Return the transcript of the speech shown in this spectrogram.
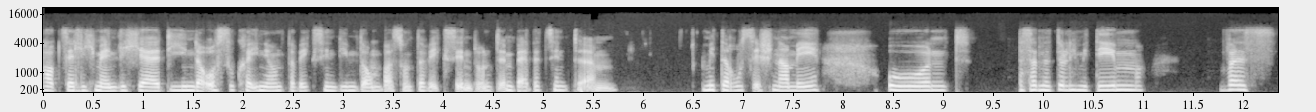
hauptsächlich männliche, die in der Ostukraine unterwegs sind, die im Donbass unterwegs sind und embedded sind ähm, mit der russischen Armee. Und das hat natürlich mit dem, was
